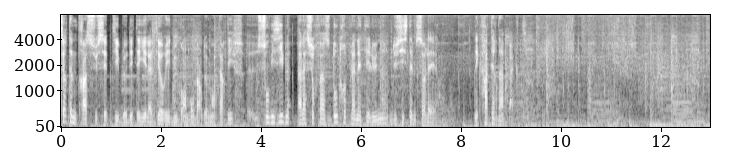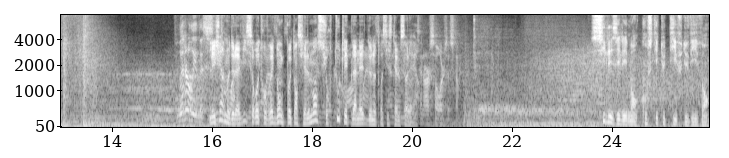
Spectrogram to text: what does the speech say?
Certaines traces susceptibles d'étayer la théorie du grand bombardement tardif euh, sont visibles à la surface d'autres planètes et lunes du système solaire, les cratères d'impact. Les germes de la vie se retrouveraient donc potentiellement sur toutes les planètes de notre système solaire. Si les éléments constitutifs du vivant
